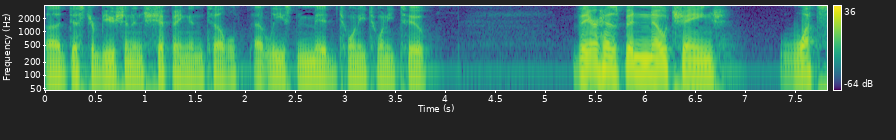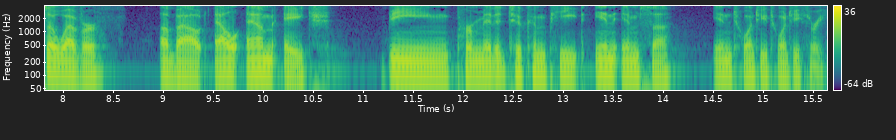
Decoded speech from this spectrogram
uh, distribution and shipping until at least mid 2022. There has been no change whatsoever about LMH being permitted to compete in IMSA in 2023.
